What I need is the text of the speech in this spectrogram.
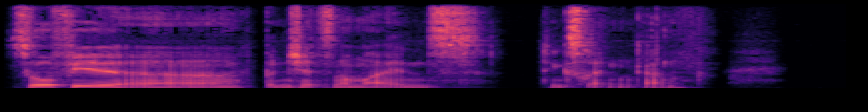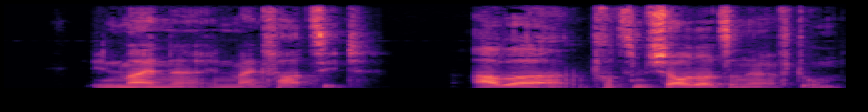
So viel äh, bin ich jetzt nochmal ins Dings reingegangen. In meine, in mein Fazit. Aber trotzdem Shoutouts an MF Doom.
